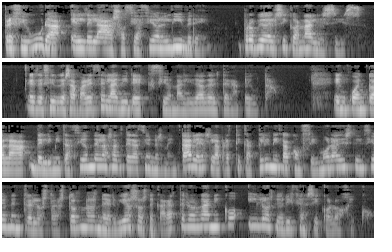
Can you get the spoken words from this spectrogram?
prefigura el de la asociación libre propio del psicoanálisis, es decir, desaparece la direccionalidad del terapeuta. En cuanto a la delimitación de las alteraciones mentales, la práctica clínica confirmó la distinción entre los trastornos nerviosos de carácter orgánico y los de origen psicológico.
